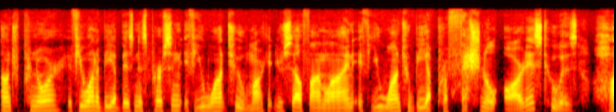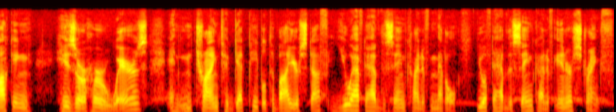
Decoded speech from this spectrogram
entrepreneur, if you want to be a business person, if you want to market yourself online, if you want to be a professional artist who is hawking his or her wares and trying to get people to buy your stuff, you have to have the same kind of mettle. You have to have the same kind of inner strength.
